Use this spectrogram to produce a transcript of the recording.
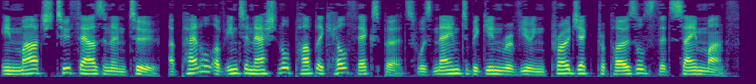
In March 2002, a panel of international public health experts was named to begin reviewing project proposals that same month.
